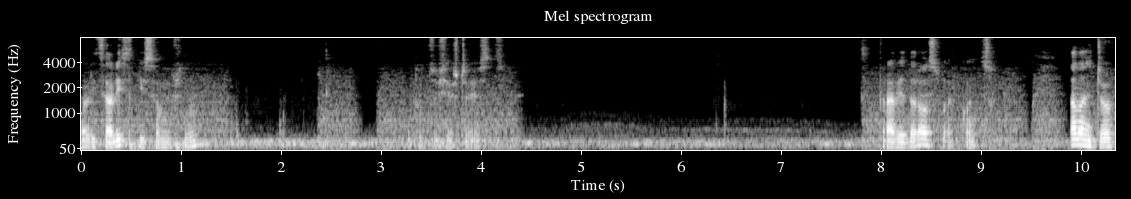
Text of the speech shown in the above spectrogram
Licealistki są już, nie? Tu coś jeszcze jest. Prawie dorosłe w końcu. Anna Job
